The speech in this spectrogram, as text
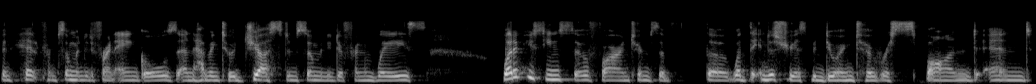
been hit from so many different angles and having to adjust in so many different ways what have you seen so far in terms of the what the industry has been doing to respond? And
